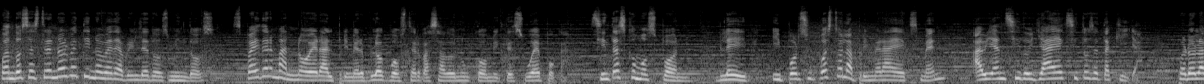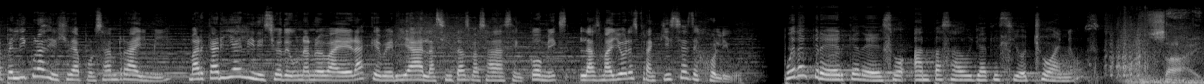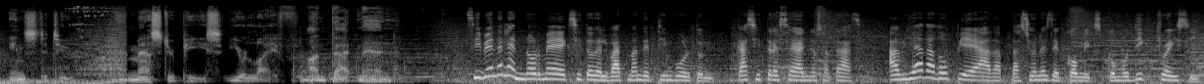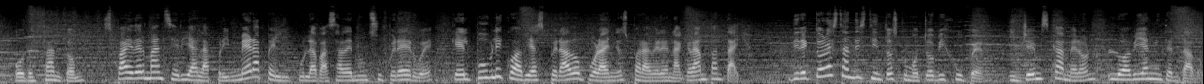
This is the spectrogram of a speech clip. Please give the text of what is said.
Cuando se estrenó el 29 de abril de 2002, Spider-Man no era el primer blockbuster basado en un cómic de su época. Cintas como Spawn, Blade y por supuesto la primera X-Men habían sido ya éxitos de taquilla, pero la película dirigida por Sam Raimi marcaría el inicio de una nueva era que vería a las cintas basadas en cómics las mayores franquicias de Hollywood. ¿Pueden creer que de eso han pasado ya 18 años? Institute. Masterpiece Your Life. Batman. Si bien el enorme éxito del Batman de Tim Burton, casi 13 años atrás, había dado pie a adaptaciones de cómics como Dick Tracy o The Phantom, Spider-Man sería la primera película basada en un superhéroe que el público había esperado por años para ver en la gran pantalla. Directores tan distintos como Toby Hooper y James Cameron lo habían intentado,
